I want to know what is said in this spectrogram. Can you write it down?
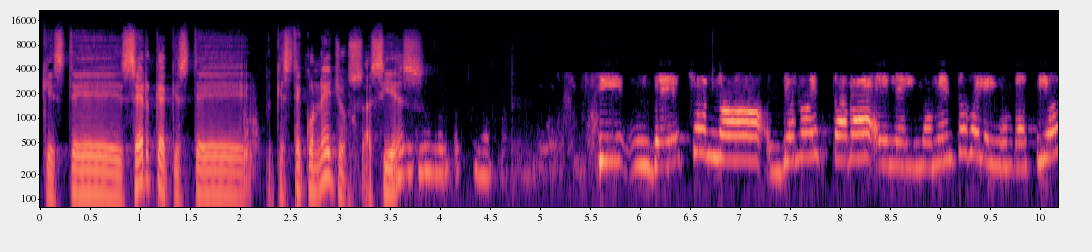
que esté cerca, que esté, que esté con ellos, ¿así es? De hecho no, yo no estaba en el momento de la inundación,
